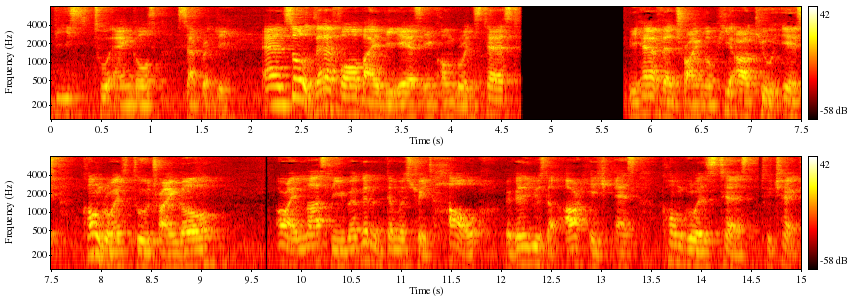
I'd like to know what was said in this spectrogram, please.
these two angles separately. And so therefore by the ASA congruence test, we have that triangle PRQ is congruent to triangle Alright, lastly, we're going to demonstrate how we're going to use the RHS congruence test to check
